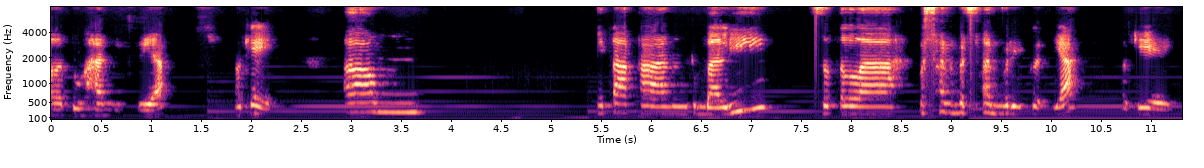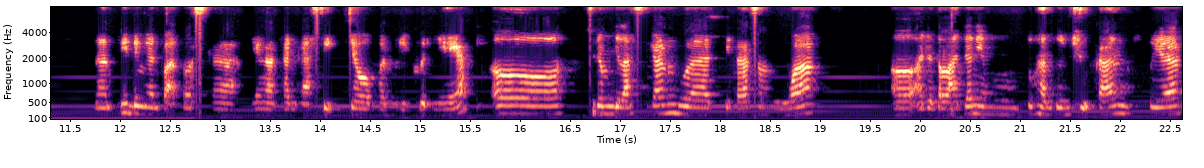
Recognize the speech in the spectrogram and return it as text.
eh, Tuhan gitu ya. Oke, Em, kita akan kembali setelah pesan-pesan berikut ya. Oke, nanti dengan Pak Toska yang akan kasih jawaban berikutnya ya. Eh, sudah menjelaskan buat kita semua eh, ada teladan yang Tuhan tunjukkan gitu ya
